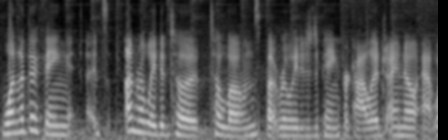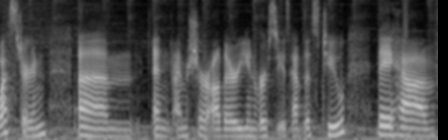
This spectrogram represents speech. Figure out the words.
One other thing, it's unrelated to, to loans, but related to paying for college. I know at Western, um, and I'm sure other universities have this too, they have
